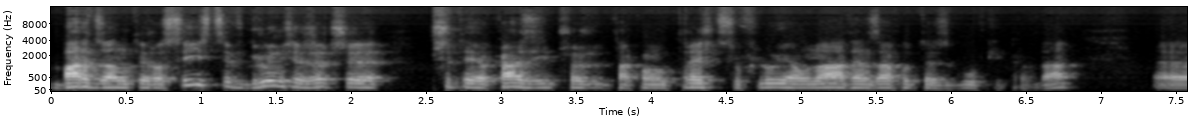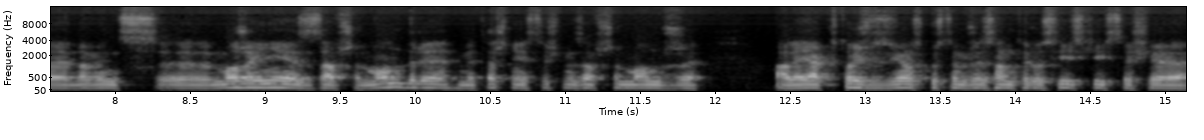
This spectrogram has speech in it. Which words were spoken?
bardzo antyrosyjscy w gruncie rzeczy przy tej okazji taką treść suflują, no a ten Zachód to jest głupi, prawda? E, no więc e, może i nie jest zawsze mądry, my też nie jesteśmy zawsze mądrzy, ale jak ktoś w związku z tym, że jest antyrosyjski, chce się,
